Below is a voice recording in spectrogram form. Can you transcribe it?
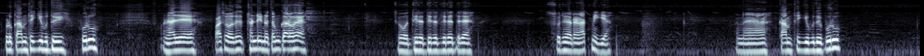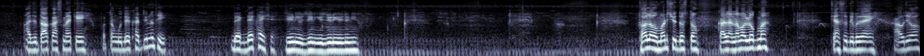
આપણું કામ થઈ ગયું બધું પૂરું. અને આજે પાછો ઠંડીનો ચમકારો છે જો, ધીરે ધીરે ધીરે ધીરે સૂર્યનારાયણ આથમી ગયા. અને કામ થઈ ગયું બધું પૂરું. આજે તો આકાશમાં કંઈ પતંગો દેખાતી નથી. બેગ દેખાય છે. ઝીણ્યું ઝીણ્યું ઝીણ્યું ઝીણ્યું. તો હલો મળશું દોસ્તો કાલના નવા લોકમાં ત્યાં સુધી બધાય આવજો.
